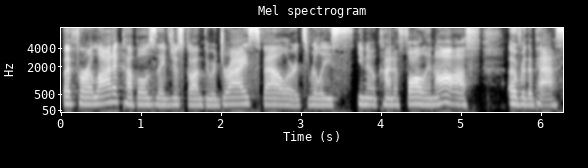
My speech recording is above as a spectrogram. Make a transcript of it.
But for a lot of couples, they've just gone through a dry spell or it's really, you know, kind of fallen off over the past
